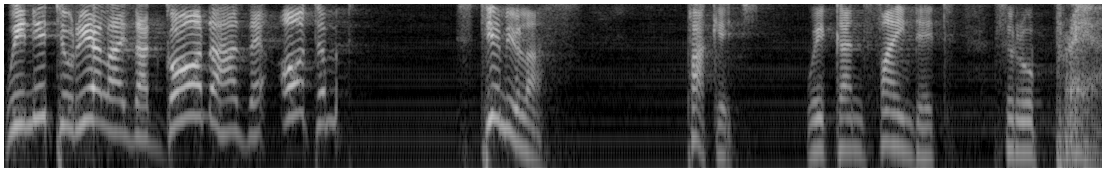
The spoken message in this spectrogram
We need to realize that God has the ultimate stimulus package. We can find it through prayer.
